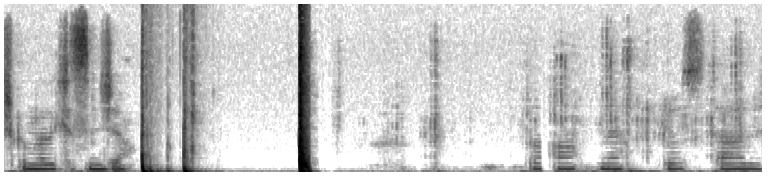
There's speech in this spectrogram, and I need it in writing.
Çıkınları kesince. Daha ne göstereceğim.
